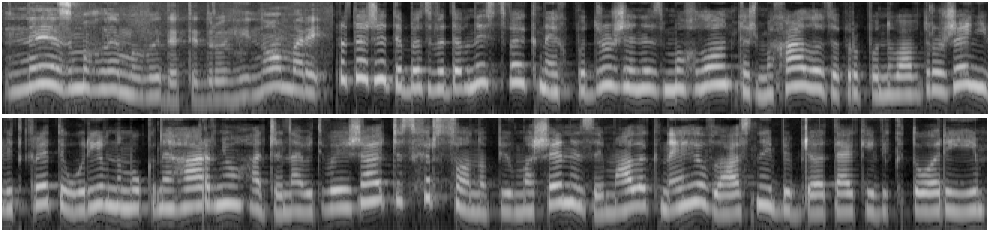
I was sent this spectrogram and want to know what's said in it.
не змогли ми видати другий номер, Проте жити без видавництва і книг подружжя не змогло, тож Михайло запропонував дружині відкрити у рівному книгарню, адже навіть виїжджаючи з Херсону, півмашини займали книги власної бібліотеки Вікторії.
